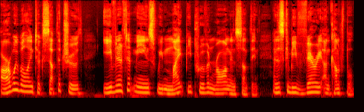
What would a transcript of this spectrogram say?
Are we willing to accept the truth, even if it means we might be proven wrong in something? And this can be very uncomfortable.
